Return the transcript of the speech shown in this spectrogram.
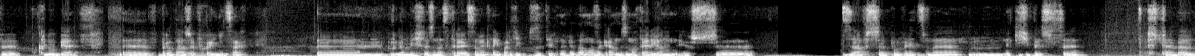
w klubie e, w Browarze w Chojnicach. Myślę, że nastroje są jak najbardziej pozytywne. Wiadomo, zagramy z materią już zawsze powiedzmy mm, jakiś wyższy szczebel,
